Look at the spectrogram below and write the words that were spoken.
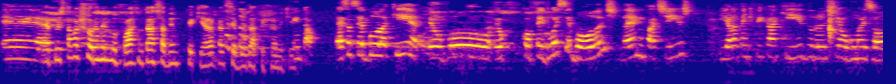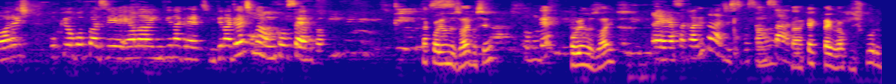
é... É, por isso que tava chorando ali no quarto, não tava sabendo por que era, porque a cebola tava picando aqui. Então, essa cebola aqui, eu vou... Eu cortei duas cebolas, né, em fatias, e ela tem que ficar aqui durante algumas horas, porque eu vou fazer ela em vinagrete. Em vinagrete não, em conserva. Tá colhendo os olhos você? Tô com o quê? Colhendo os olhos? É essa claridade, se você não sabe. Tá, quer que pegue os óculos escuros?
